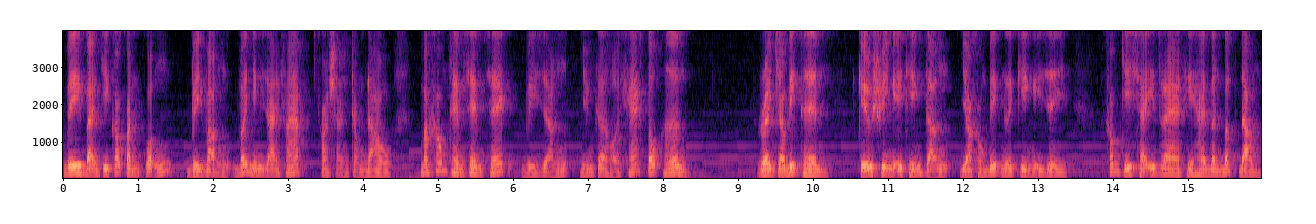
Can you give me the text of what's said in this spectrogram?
Vì bạn chỉ có quanh quẩn, vì bận với những giải pháp có sẵn trong đầu, mà không thèm xem xét vì giận những cơ hội khác tốt hơn. Ray cho biết thêm, kiểu suy nghĩ thiển cận do không biết người kia nghĩ gì. Không chỉ xảy ra khi hai bên bất đồng,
